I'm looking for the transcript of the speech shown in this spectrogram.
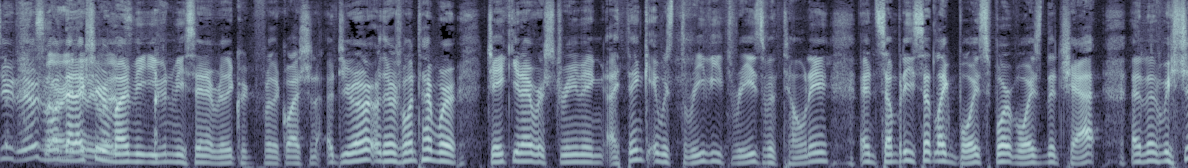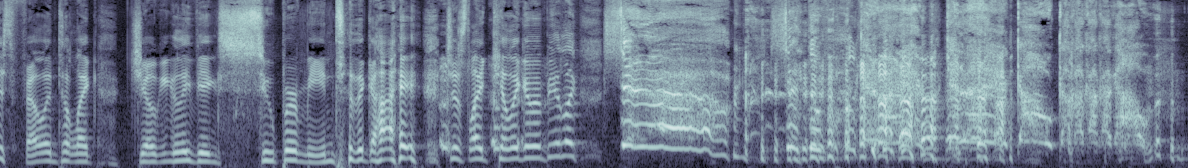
Dude, there was Sorry, one that actually anyways. reminded me, even me saying it really quick before the question. Uh, Do you remember there was one time where Jakey and I were streaming, I think it was 3v3s with Tony, and somebody said like boys sport boys in the chat, and then we just fell into like jokingly being super mean to the guy, just like killing him and being like, sit down! Sit the fuck down! Get out of here! Go! Go, go, go, go, go!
